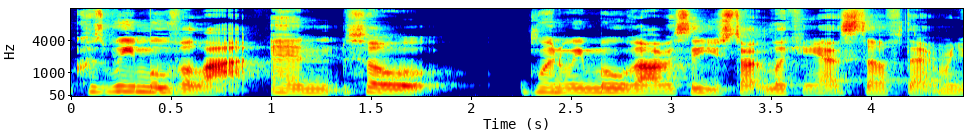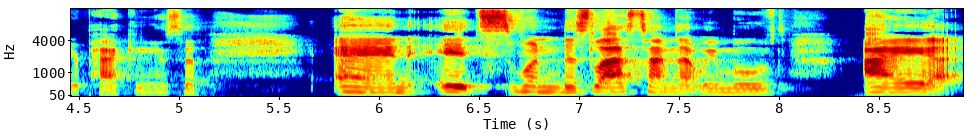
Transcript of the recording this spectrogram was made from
cause we move a lot. And so when we move, obviously you start looking at stuff that when you're packing and stuff. And it's when this last time that we moved, I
